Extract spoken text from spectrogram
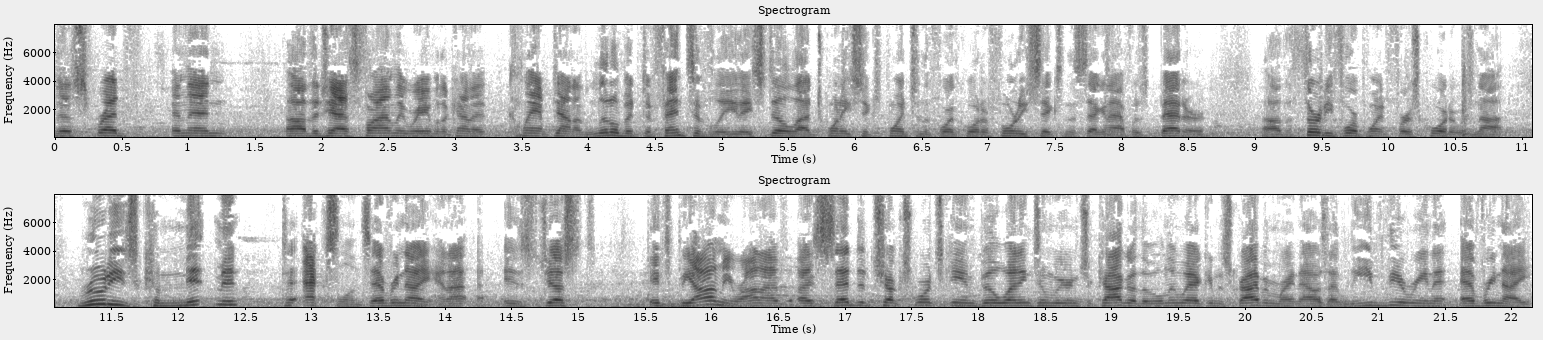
the spread and then uh, the Jazz finally were able to kind of clamp down a little bit defensively. They still allowed 26 points in the fourth quarter, 46 in the second half was better. Uh, the 34 point first quarter was not. Rudy's commitment to excellence every night and I, is just. It's beyond me, Ron. I've, I said to Chuck Swirsky and Bill Wennington, we were in Chicago, the only way I can describe him right now is I leave the arena every night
